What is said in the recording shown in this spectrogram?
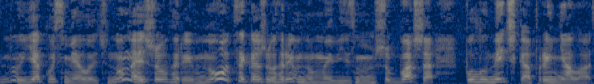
ну, якусь мелоч. Ну, знайшов гривну. Ну, оце кажу, гривну ми візьмемо, щоб ваша полуничка прийнялась.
